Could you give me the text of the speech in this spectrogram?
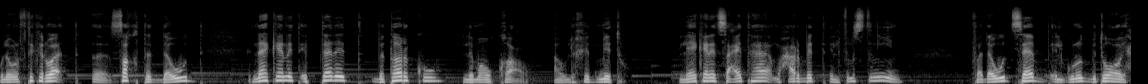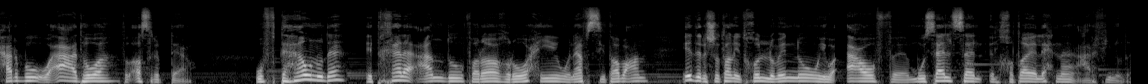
ولو نفتكر وقت سقطة داود إنها كانت ابتدت بتركه لموقعه أو لخدمته اللي هي كانت ساعتها محاربة الفلسطينيين. فداود ساب الجنود بتوعه يحاربوا وقعد هو في القصر بتاعه. وفي تهاونه ده اتخلق عنده فراغ روحي ونفسي طبعا قدر الشيطان يدخل له منه ويوقعه في مسلسل الخطايا اللي إحنا عارفينه ده.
